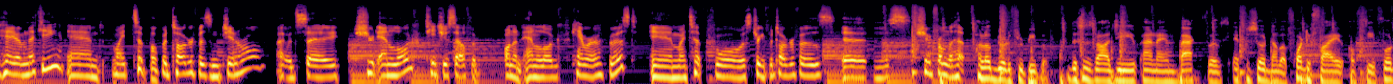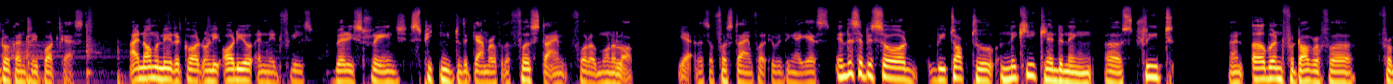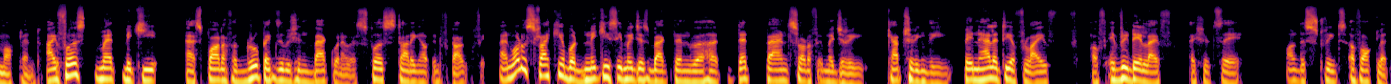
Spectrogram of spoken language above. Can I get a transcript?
Hey, I'm Nikki, and my tip for photographers in general, I would say shoot analog, teach yourself on an analog camera first. And my tip for street photographers is shoot from the hip. Hello, beautiful people. This is Rajeev, and I am back with episode number 45 of the Photo Country podcast. I normally record only audio, and it feels very strange speaking to the camera for the first time for a monologue. Yeah, that's the first time for everything, I guess. In this episode, we talk to Nikki Clendinning, a street and urban photographer from Auckland. I first met Nikki as part of a group exhibition back when I was first starting out in photography. And what was striking about Nikki's images back then were her deadpan sort of imagery, capturing the banality of life, of everyday life, I should say, on the streets of Auckland.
